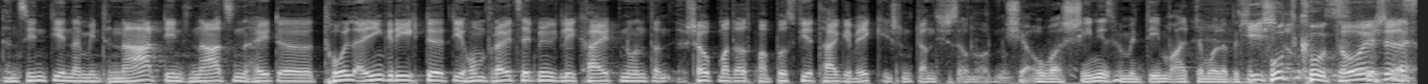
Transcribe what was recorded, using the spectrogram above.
dann sind die in einem Internat. Die Internate sind halt äh, toll eingerichtet, die haben Freizeitmöglichkeiten und dann schaut man, dass man bloß vier Tage weg ist und dann ist es auch in Ordnung. Ist ja auch was Schönes, wenn man in dem Alter mal ein bisschen Foodcut. So ist es,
